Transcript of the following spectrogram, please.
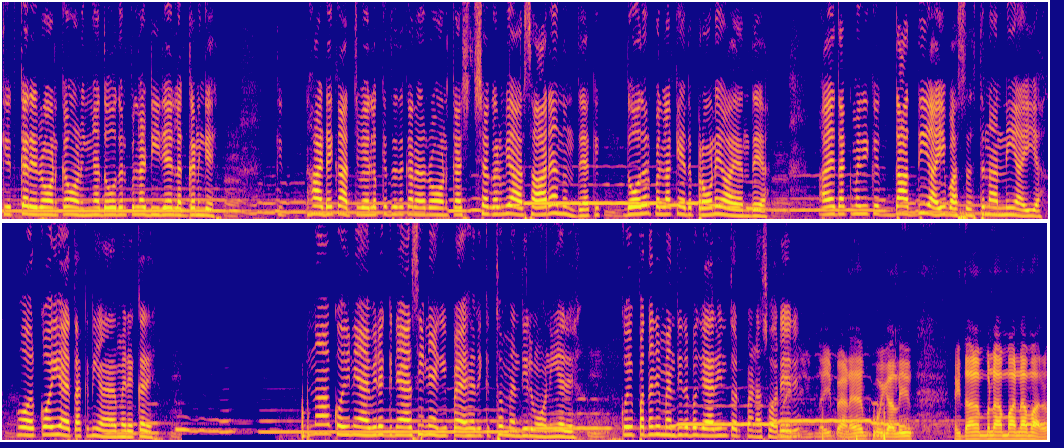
ਕਿ ਘਰੇ ਰੌਣਕਾਂ ਹੋਣਗੀਆਂ ਦੋ ਦਿਨ ਪਹਿਲਾਂ ਡੀਜੇ ਲੱਗਣਗੇ। ਕਿ ਸਾਡੇ ਘਰ ਚ ਵੇਲੋ ਕਿਤੇ ਦੇ ਘਰਾਂ ਰੌਣਕਾਂ, ਸ਼ਗਨ, ਵਿਹਾਰ ਸਾਰਿਆਂ ਦੇ ਹੁੰਦੇ ਆ ਕਿ ਦੋ ਦਿਨ ਪਹਿਲਾਂ ਕਿਸੇ ਦੇ ਪ੍ਰਾਹੁਣੇ ਆ ਜਾਂਦੇ ਆ। ਅਜੇ ਤੱਕ ਮੇਰੀ ਇੱਕ ਦਾਦੀ ਆਈ ਬਸ ਤੇ ਨਾਨੀ ਆਈ ਆ। ਹੋਰ ਕੋਈ ਅਜੇ ਤੱਕ ਨਹੀਂ ਆਇਆ ਮੇਰੇ ਘਰੇ। ਨਾ ਕੋਈ ਨਹੀਂ ਆਇਆ ਵੀਰੇ ਗਨੈਸ ਹੀ ਨਹੀਂ ਹੈਗੀ ਪੈਸੇ ਦੀ ਕਿੱਥੋਂ ਮਹਿੰਦੀ ਲਵਾਉਣੀ ਹੈ। ਜੇ ਕੋਈ ਪਤਾ ਨਹੀਂ ਮਹਿੰਦੀ ਤੋਂ ਬਗੈਰ ਹੀ ਨਹੀਂ ਤੁਰ ਪੈਣਾ ਸਵਾਰੇ ਜੇ ਨਹੀਂ ਭੈਣੇ ਕੋਈ ਗੱਲ ਨਹੀਂ ਇਦਾਂ ਬਣਾ ਮਾਨਾ ਮਾਰ।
